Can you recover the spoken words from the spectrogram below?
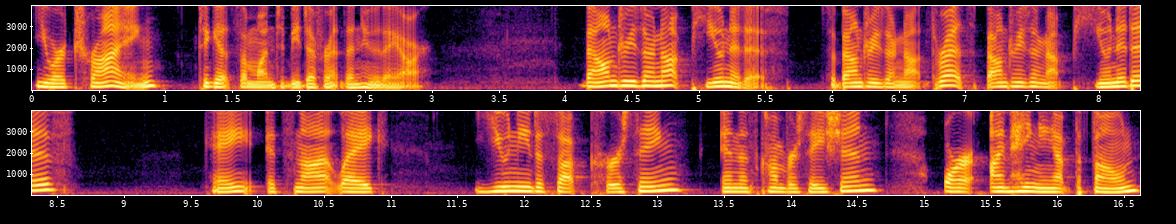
You are trying to get someone to be different than who they are. Boundaries are not punitive. So, boundaries are not threats. Boundaries are not punitive. Okay. It's not like you need to stop cursing in this conversation or I'm hanging up the phone.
